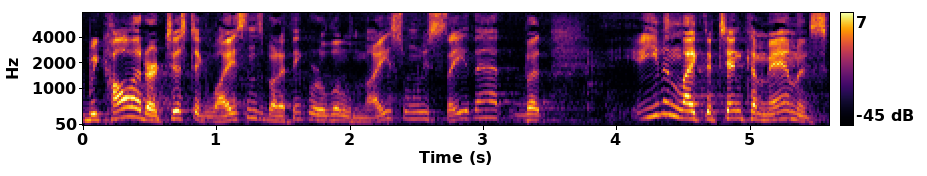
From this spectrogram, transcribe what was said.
we call it artistic license, but I think we're a little nice when we say that. But even like the Ten Commandments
